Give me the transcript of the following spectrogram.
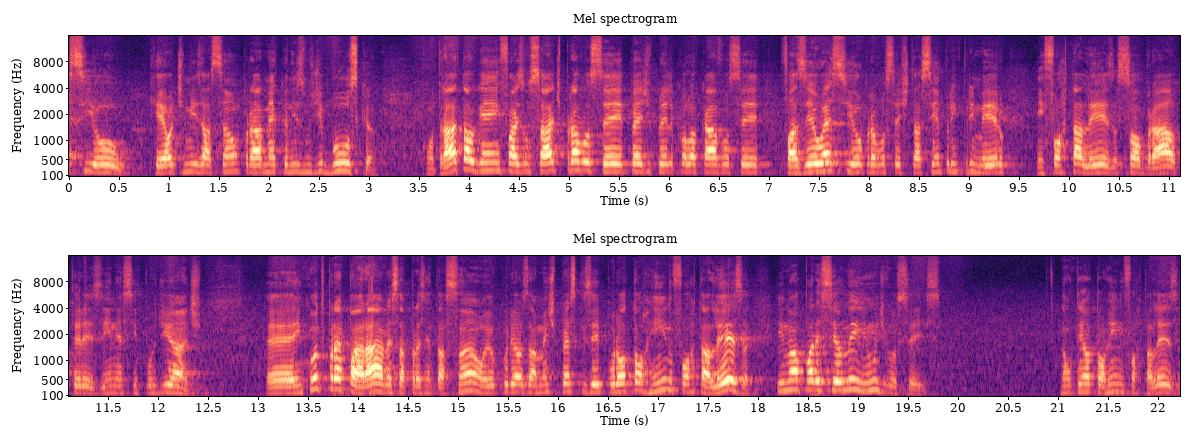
SEO, que é a otimização para mecanismos de busca. Contrata alguém, faz um site para você, pede para ele colocar você, fazer o SEO para você estar sempre em primeiro em Fortaleza, Sobral, Teresina e assim por diante. É, enquanto preparava essa apresentação, eu curiosamente pesquisei por otorrino Fortaleza e não apareceu nenhum de vocês. Não tem otorrino em Fortaleza?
